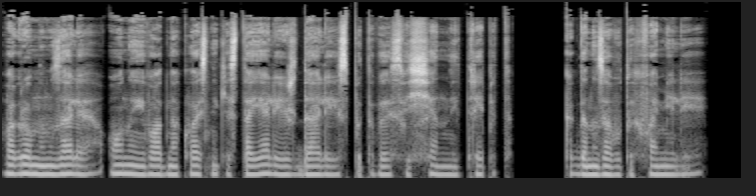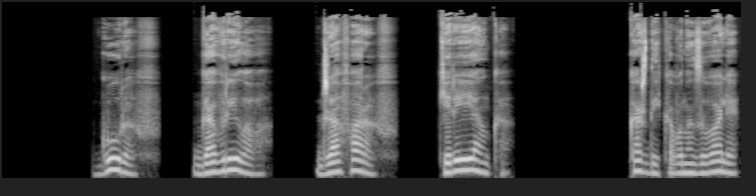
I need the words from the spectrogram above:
В огромном зале он и его одноклассники стояли и ждали, испытывая священный трепет, когда назовут их фамилии. Гуров, Гаврилова, Джафаров, Кириенко. Каждый, кого называли,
